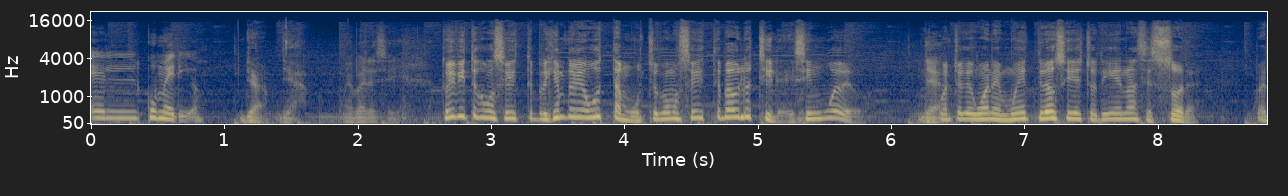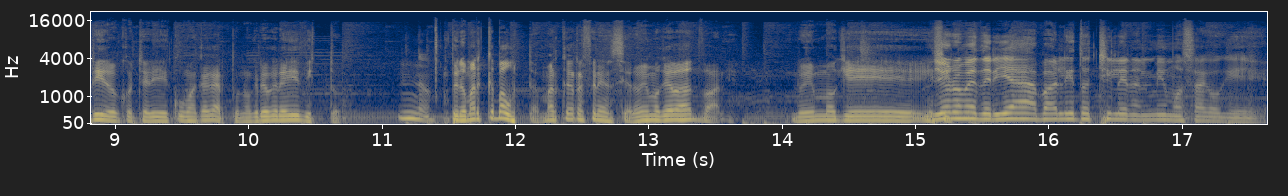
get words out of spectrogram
el cumerio. Ya. Ya, me parece ya. ¿Tú has visto cómo se viste? Por ejemplo, me gusta mucho cómo se viste Pablo Chile, sin huevo. Ya. Encuentro que Juan es muy estiloso y de hecho tiene una asesora. Para ti lo encontraría de Kuma cagar, pues no creo que lo hayáis visto. No. Pero marca pauta, marca referencia, lo mismo que Bad Bunny. Lo mismo que. Yo no metería a Pablito Chile en el mismo saco que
